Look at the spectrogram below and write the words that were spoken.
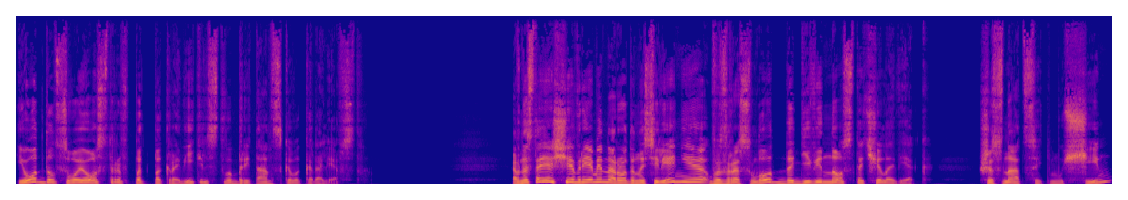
и отдал свой остров под покровительство британского королевства. В настоящее время народонаселение возросло до 90 человек, 16 мужчин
